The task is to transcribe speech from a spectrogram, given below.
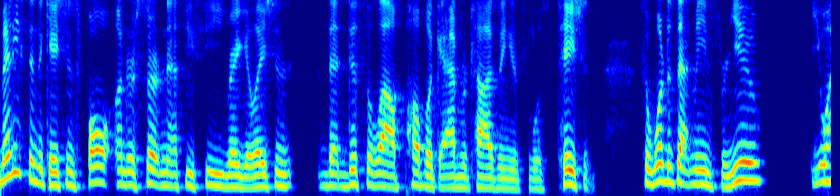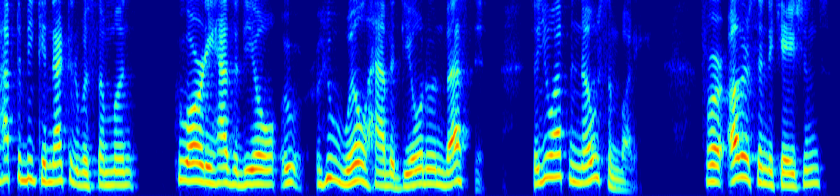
Many syndications fall under certain SEC regulations that disallow public advertising and solicitation. So, what does that mean for you? You'll have to be connected with someone who already has a deal, who will have a deal to invest in. So, you'll have to know somebody. For other syndications,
